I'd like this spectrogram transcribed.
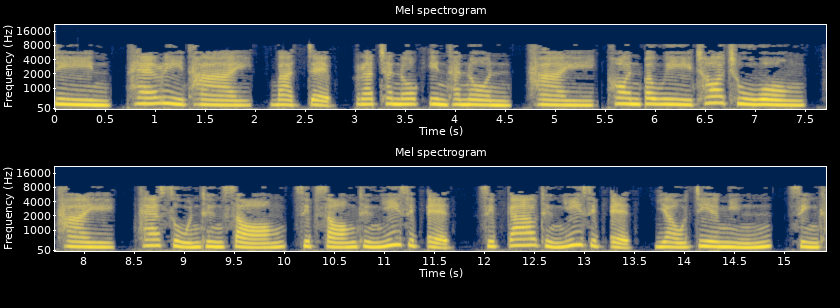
จีน แพรีไทย บาดเจ็บ รัชนกอินทนนท์ไทย พรปวีช่อชูวงศ์ไทย แพ้0ถึง2 12ถึง21 19ถึง21 เหยาเจียหมิน สิงค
